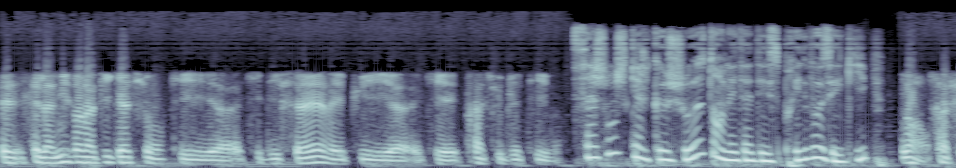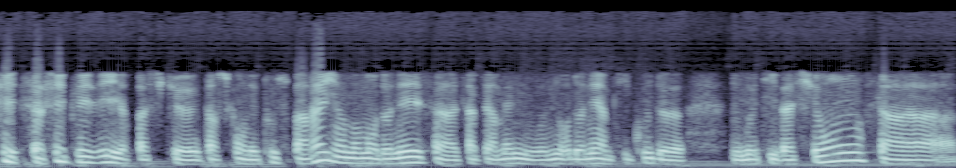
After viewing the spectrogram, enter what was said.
C'est la mise en application qui euh, qui diffère et puis euh, qui est très subjective. Ça change quelque chose dans l'état d'esprit de vos équipes? Non, ça fait ça fait plaisir parce que parce qu'on est tous pareils. À un moment donné, ça ça permet de nous, nous redonner un petit coup de, de motivation. Ça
